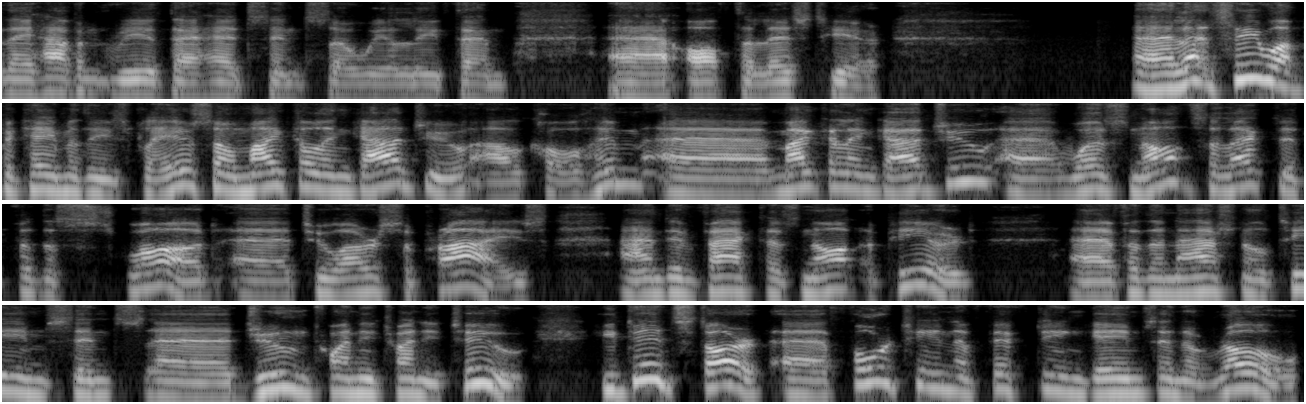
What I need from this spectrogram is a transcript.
they haven't reared their head since, so we'll leave them uh, off the list here. Uh, let's see what became of these players. So Michael Ngaju, I'll call him. Uh, Michael Ngaju uh, was not selected for the squad uh, to our surprise, and in fact has not appeared uh, for the national team since uh, June 2022. He did start 14 of 15 games in a row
